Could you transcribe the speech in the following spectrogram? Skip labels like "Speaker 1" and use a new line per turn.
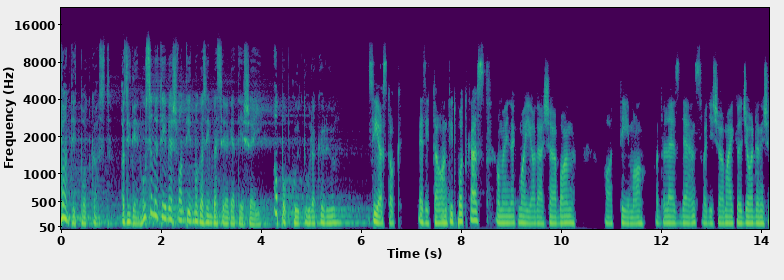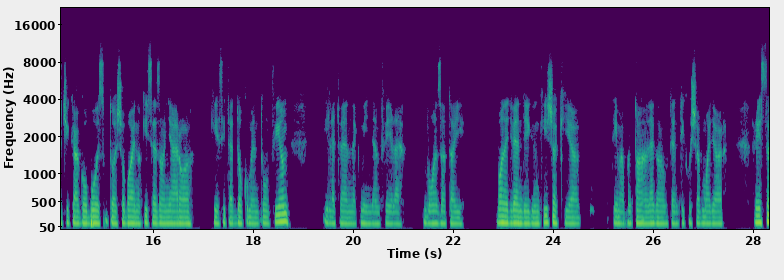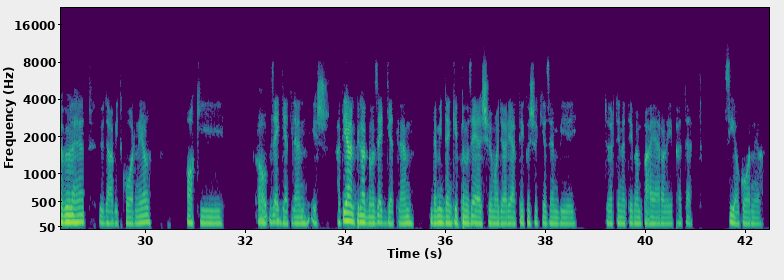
Vantit Podcast. Az idén 25 éves Vantit magazin beszélgetései a popkultúra körül.
Sziasztok! Ez itt a Vantit Podcast, amelynek mai adásában a téma a The Last Dance, vagyis a Michael Jordan és a Chicago Bulls utolsó bajnoki szezonjáról készített dokumentumfilm, illetve ennek mindenféle vonzatai. Van egy vendégünk is, aki a témában talán legautentikusabb magyar résztvevő lehet, ő Dávid Kornél, aki az egyetlen, és hát jelen pillanatban az egyetlen, de mindenképpen az első magyar játékos, aki az NBA történetében pályára léphetett. Szia Kornél!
